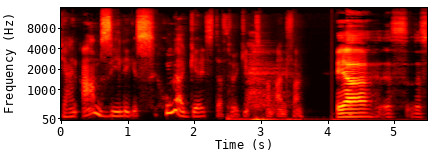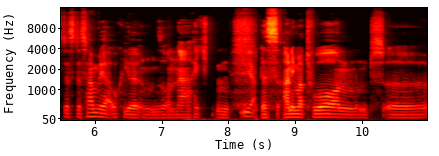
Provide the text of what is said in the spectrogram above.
ja, ein armseliges Hungergeld dafür gibt am Anfang. Ja, es, das, das, das haben wir ja auch hier in unseren Nachrichten, ja. dass Animatoren und äh,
